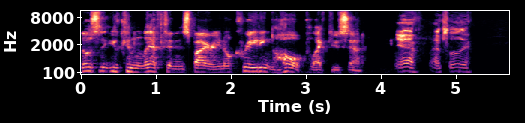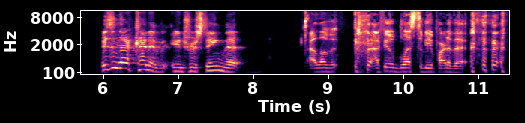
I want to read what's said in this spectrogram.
Those that you can lift and inspire, you know, creating hope, like you said. Yeah, absolutely. Isn't that kind of interesting that I love it. I feel blessed to be a part of that.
